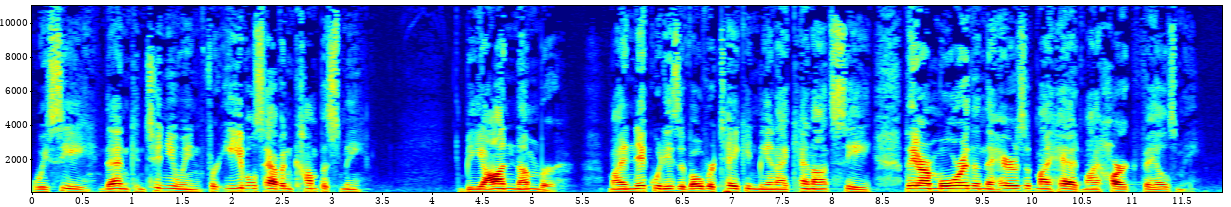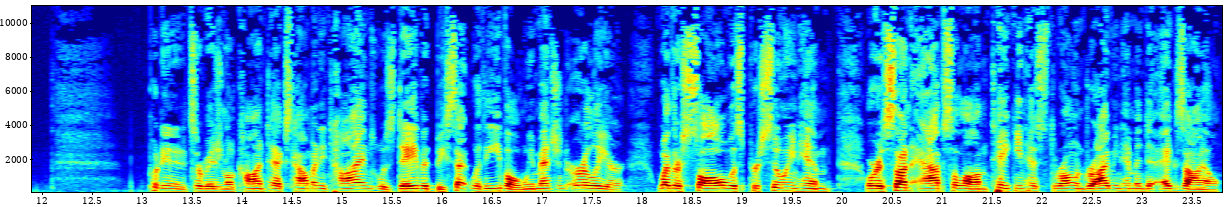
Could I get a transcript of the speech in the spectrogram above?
We see then continuing, for evils have encompassed me beyond number my iniquities have overtaken me, and I cannot see. They are more than the hairs of my head. My heart fails me. put in its original context, how many times was David beset with evil? We mentioned earlier whether Saul was pursuing him or his son Absalom taking his throne, driving him into exile,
